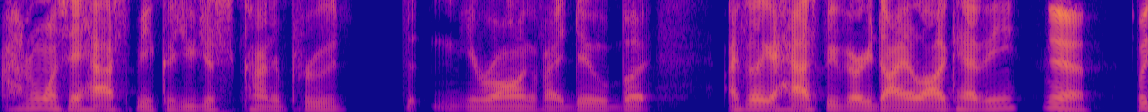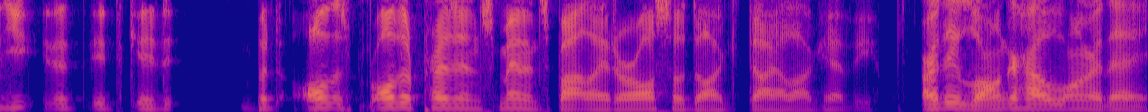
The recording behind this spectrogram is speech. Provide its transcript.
I don't want to say has to be because you just kind of proved me wrong if I do, but I feel like it has to be very dialogue heavy. Yeah, but you it, it, it but all this, all the President's Men in Spotlight are also dialogue heavy. Are they longer? How long are they?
